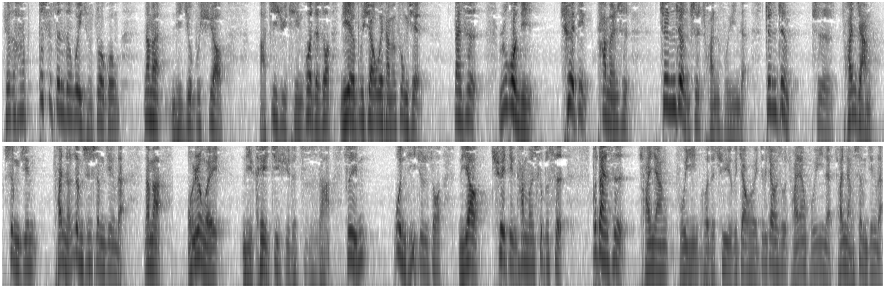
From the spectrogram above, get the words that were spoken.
觉得他不是真正为主做工，那么你就不需要啊继续听，或者说你也不需要为他们奉献。但是如果你确定他们是真正是传福音的，真正。是传讲圣经、传讲认识圣经的，那么我认为你可以继续的支持他。所以问题就是说，你要确定他们是不是不但是传扬福音，或者去一个教会，这个教会是传扬福音的、传讲圣经的，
